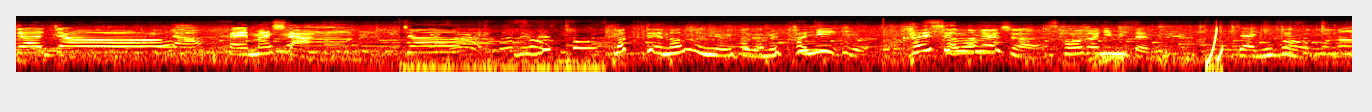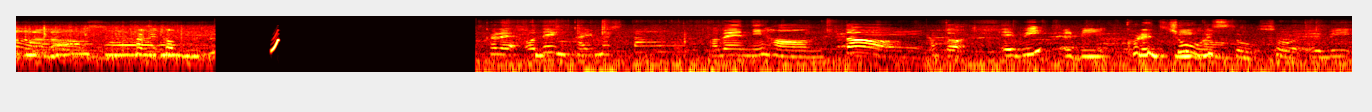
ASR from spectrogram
じゃじゃーん。買いました。じゃーん待って何の匂いこれめっちゃいい海鮮の匂いしない？サワガニみたいな。じゃあ2本。これおでん買いました。おでん2本とあとエビ。エビ。これ超美味しそう。そうエビ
